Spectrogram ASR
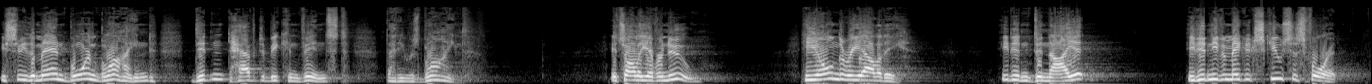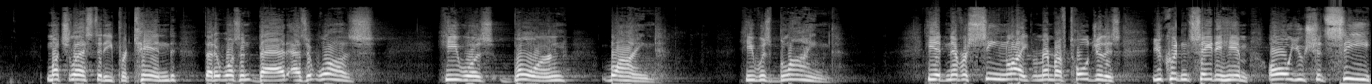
You see, the man born blind didn't have to be convinced that he was blind. It's all he ever knew. He owned the reality. He didn't deny it. He didn't even make excuses for it. Much less did he pretend that it wasn't bad as it was. He was born blind. He was blind. He had never seen light. Remember, I've told you this. You couldn't say to him, Oh, you should see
